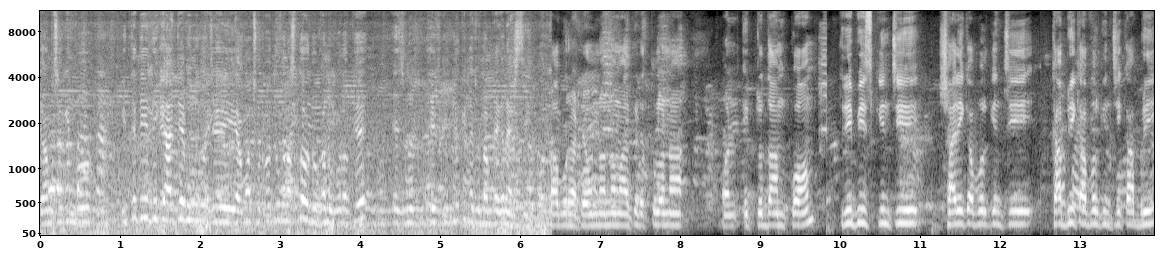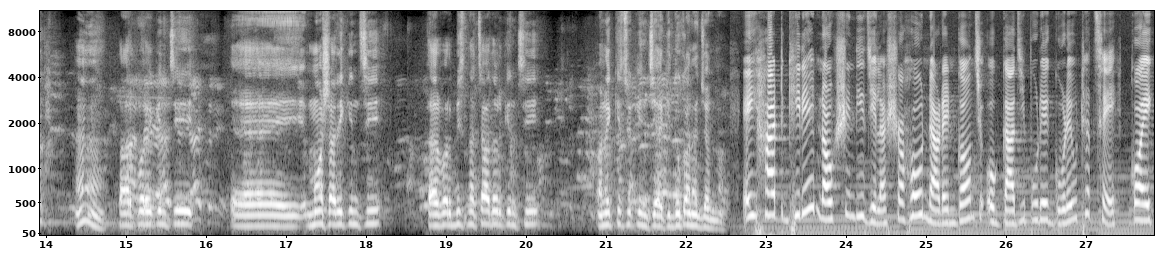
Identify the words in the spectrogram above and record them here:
গামছা কিনবো ইত্যাদি এদিকে আইটেম যে আমার ছোট দোকান আসতো দোকান উপলক্ষে এই জিনিস- এই কেনার জন্য আমরা এখানে আসছি। বাবুরহাটে অন্যান্য মার্কেটের তুলনা একটু দাম কম। থ্রি পিস কিনছি শাড়ি কাপড় কিনছি কাবরি কাপড় কিনছি কাবরি। হ্যাঁ তারপরে কিনছি মশারি কিনছি তারপর বিছনা চাদর কিনছি অনেক কিছু কিনছি আর কি দোকানের জন্য। এই হাট ঘিরে নরসিংদী জেলাসহ নারায়ণগঞ্জ ও গাজীপুরে গড়ে উঠেছে কয়েক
